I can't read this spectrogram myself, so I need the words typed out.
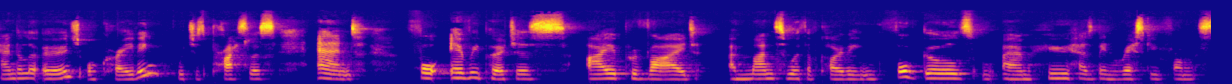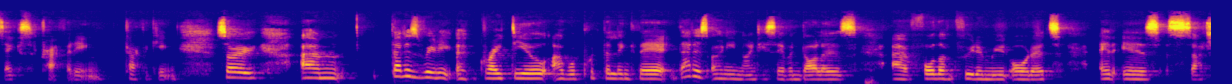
handle an urge or craving, which is priceless. And for every purchase, I provide a month's worth of clothing for girls um, who has been rescued from sex trafficking. Trafficking. So um, that is really a great deal. I will put the link there. That is only $97 uh, for the food and mood audit it is such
